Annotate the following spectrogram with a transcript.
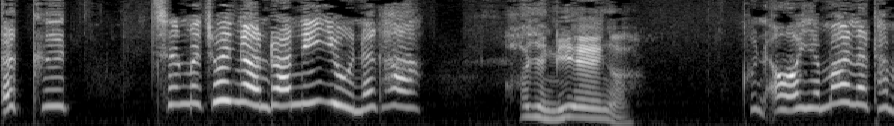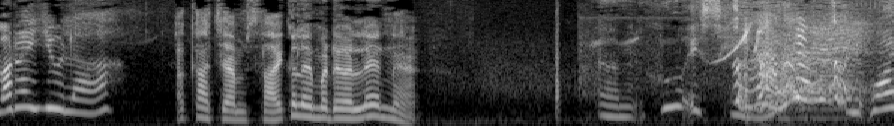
เออคือ ฉันมาช่วยงานร้านนี้อยู่นะคะเพราะอย่างนี้เองเหรอ คุณอาอยาม่าน่ะทำอะไรอยู่เหรอ อากาศแจ่มใสก็เลยมาเดินเล่นน่ะ Um, who is here? and why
